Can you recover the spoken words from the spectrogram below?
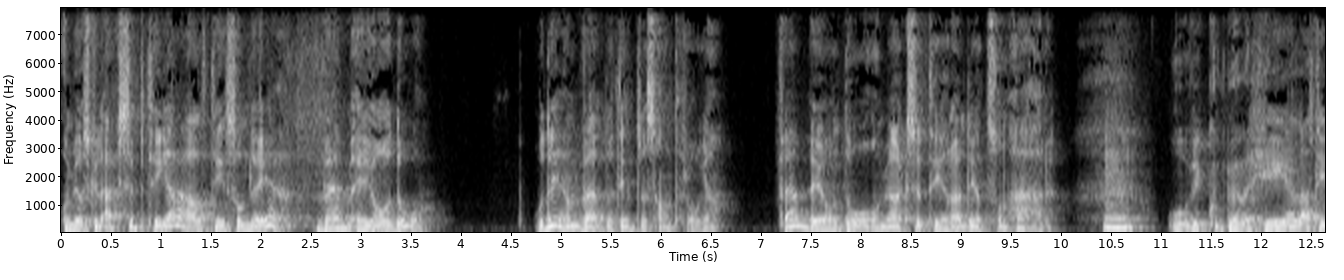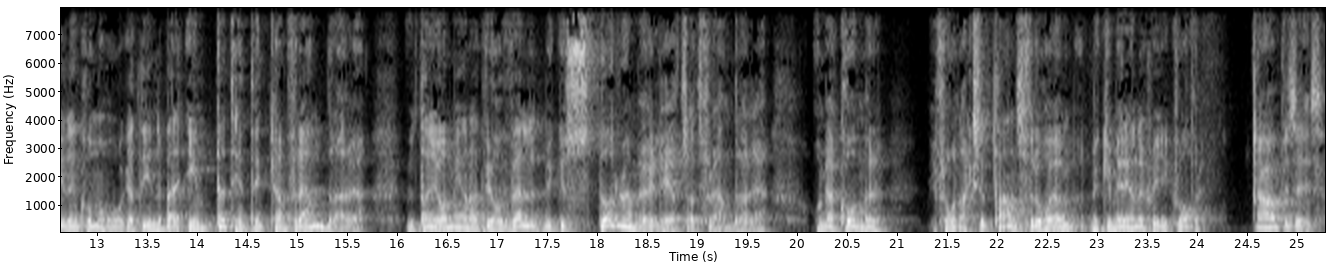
om jag skulle acceptera allting som det är, vem är jag då? Och det är en väldigt intressant fråga. Vem är jag då om jag accepterar det som är? Mm. Och vi behöver hela tiden komma ihåg att det innebär inte att vi inte kan förändra det. Utan jag menar att vi har väldigt mycket större möjligheter att förändra det om jag kommer ifrån acceptans. För då har jag mycket mer energi kvar. Ja, precis.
